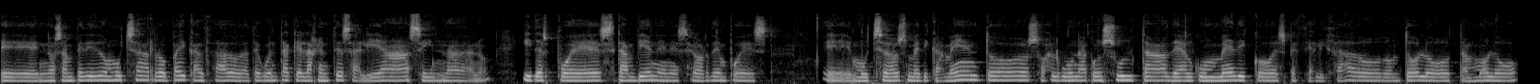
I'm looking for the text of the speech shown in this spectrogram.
eh, nos han pedido mucha ropa y calzado. Date cuenta que la gente salía sin nada, ¿no? Y después también en ese orden, pues eh, muchos medicamentos o alguna consulta de algún médico especializado, odontólogo, oftalmólogo,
